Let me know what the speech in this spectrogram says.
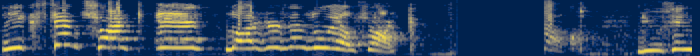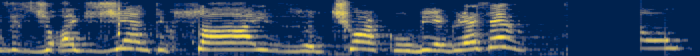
the extinct shark. Do you think this gigantic sized shark will be aggressive? No.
